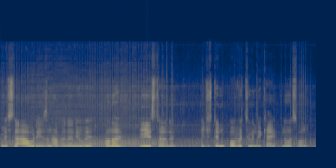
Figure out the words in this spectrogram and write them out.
Mr. Audi isn't having any of it. Oh no, he is turning. He just didn't bother to indicate. Nice one.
